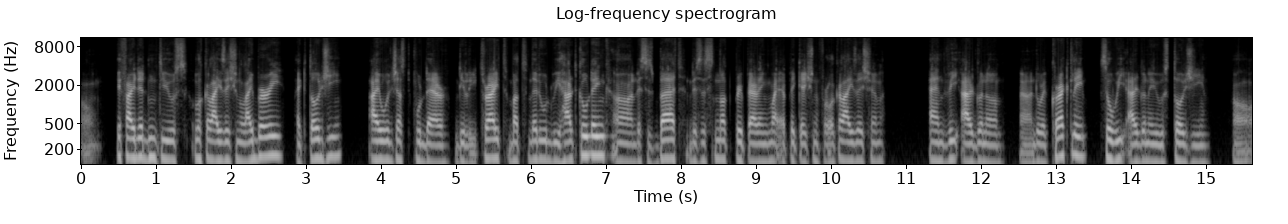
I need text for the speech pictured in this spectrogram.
um, if I didn't use localization library like Tolgee, I would just put there delete, right? But that would be hard coding. Uh, this is bad. This is not preparing my application for localization. And we are going to uh, do it correctly. So we are going to use Tolgee uh,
